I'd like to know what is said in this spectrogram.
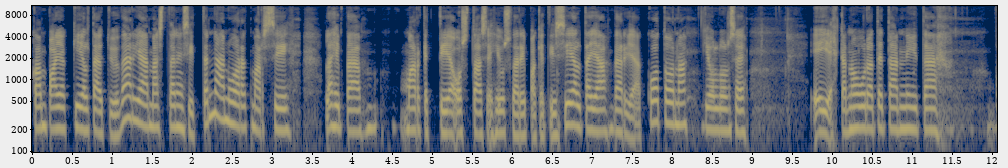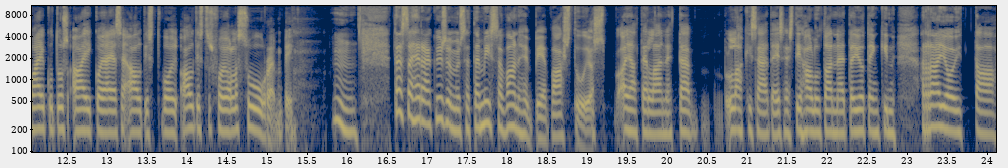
kampaaja kieltäytyy värjäämästä, niin sitten nämä nuoret marssii lähimpää markettiin ja ostaa se hiusväripaketin sieltä ja värjää kotona, jolloin se ei ehkä noudateta niitä vaikutusaikoja ja se altistus voi, altistus voi olla suurempi. Hmm. Tässä herää kysymys, että missä vanhempien vastuu, jos ajatellaan, että lakisääteisesti halutaan näitä jotenkin rajoittaa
